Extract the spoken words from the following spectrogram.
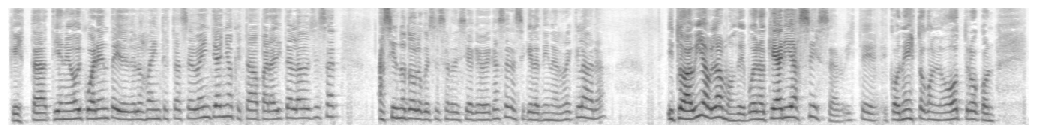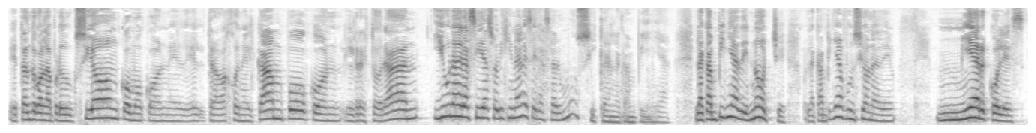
que está, tiene hoy 40 y desde los 20 está hace 20 años, que estaba paradita al lado de César, haciendo todo lo que César decía que había que hacer, así que la tiene re clara. Y todavía hablamos de, bueno, ¿qué haría César? ¿Viste? Con esto, con lo otro, con eh, tanto con la producción como con el, trabajo en el campo, con el restaurante. Y una de las ideas originales era hacer música en la campiña. La campiña de noche. La campiña funciona de miércoles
